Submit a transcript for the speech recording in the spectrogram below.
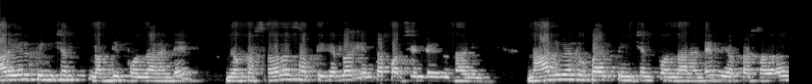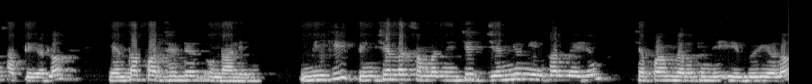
ఆరు వేలు పింఛన్ లబ్ధి పొందాలంటే మీ యొక్క సదరన్ సర్టిఫికేట్లో ఎంత పర్సెంటేజ్ ఉండాలి? నాలుగు వేల రూపాయలు పింఛన్ పొందాలంటే మీ యొక్క సదరన్ సర్టిఫికేట్లో ఎంత పర్సెంటేజ్ ఉండాలి? మీకు పెన్షన్లకు సంబంధించి జెన్యున్ ఇన్ఫర్మేషన్ చెప్పడం జరుగుతుంది ఈ వీడియోలో.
